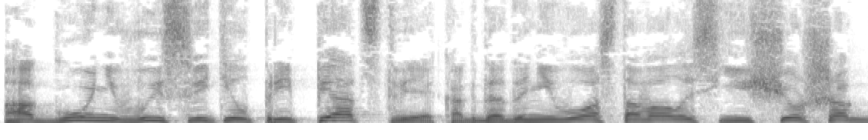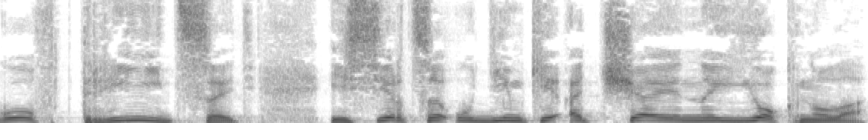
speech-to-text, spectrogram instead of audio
Огонь высветил препятствие, когда до него оставалось еще шагов тридцать, и сердце у Димки отчаянно ёкнуло.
